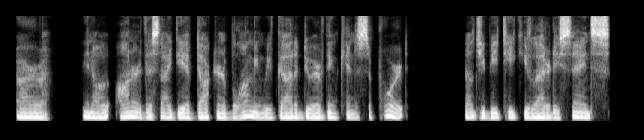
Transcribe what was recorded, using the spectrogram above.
our you know, honor this idea of doctrine of belonging, we've got to do everything we can to support LGBTQ Latter day Saints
